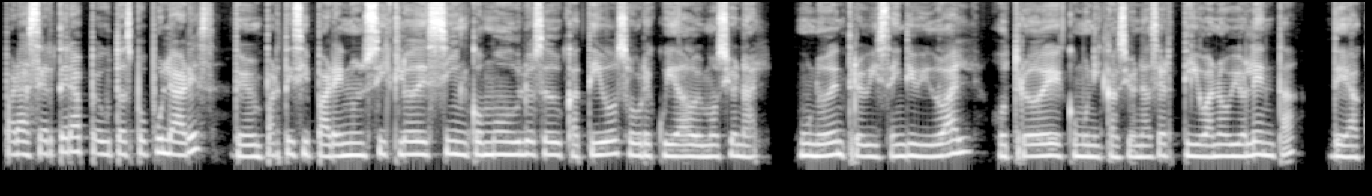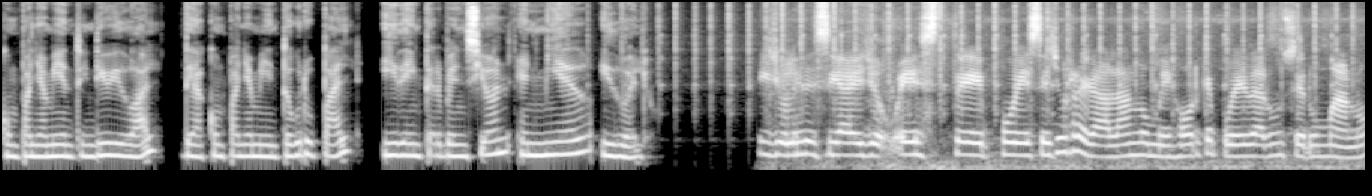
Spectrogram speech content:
Para ser terapeutas populares deben participar en un ciclo de cinco módulos educativos sobre cuidado emocional uno de entrevista individual, otro de comunicación asertiva no violenta, de acompañamiento individual, de acompañamiento grupal y de intervención en miedo y duelo. Y yo les decía a ellos, este, pues ellos regalan lo mejor que puede dar un ser humano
